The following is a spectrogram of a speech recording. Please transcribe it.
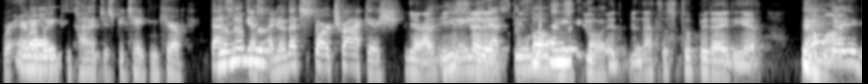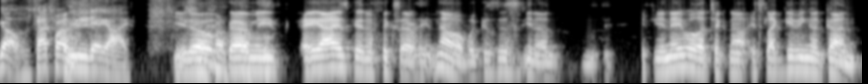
where everybody well, can kind of just be taken care of. That's remember, yes, I know that's Star Trek-ish. Yeah, he said that's it. The stupid, and that's a stupid idea. Come on. There you go. That's why we need AI. you know, I mean, AI is going to fix everything. No, because this, you know, if you enable a technology, it's like giving a gun,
